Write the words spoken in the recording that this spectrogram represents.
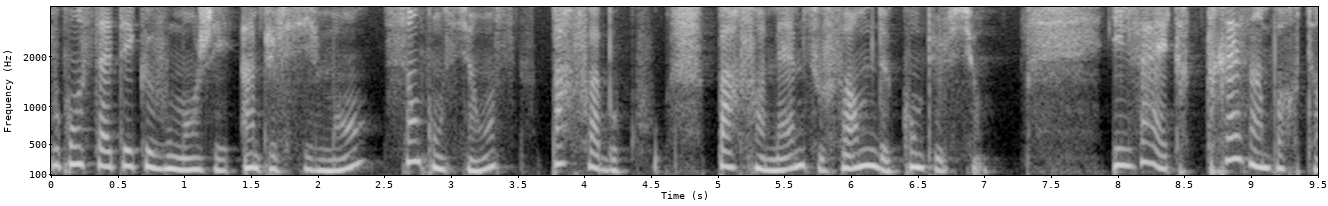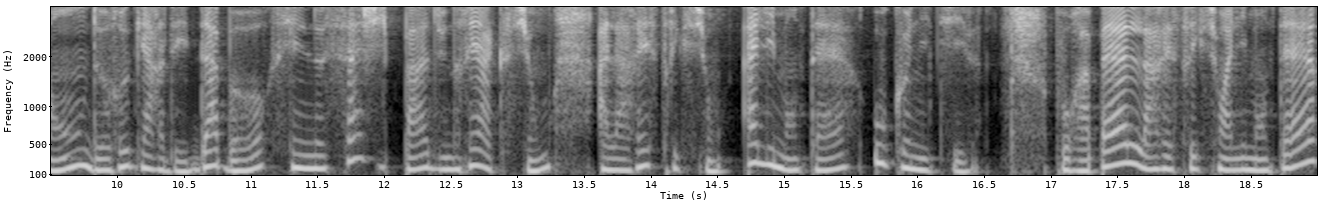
vous constatez que vous mangez impulsivement, sans conscience, parfois beaucoup, parfois même sous forme de compulsion. Il va être très important de regarder d'abord s'il ne s'agit pas d'une réaction à la restriction alimentaire ou cognitive. Pour rappel, la restriction alimentaire,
